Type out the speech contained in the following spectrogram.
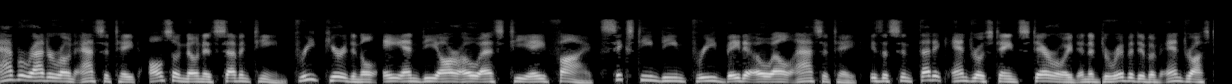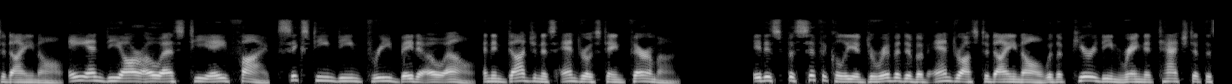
Abiraterone acetate, also known as 17,3-pyridinyl ANDROSTA5, 16-dene-3-beta-OL acetate, is a synthetic androstane steroid and a derivative of androstadienol ANDROSTA5, 16-dene-3-beta-OL, an endogenous androstane pheromone. It is specifically a derivative of androstadienol with a pyridine ring attached at the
